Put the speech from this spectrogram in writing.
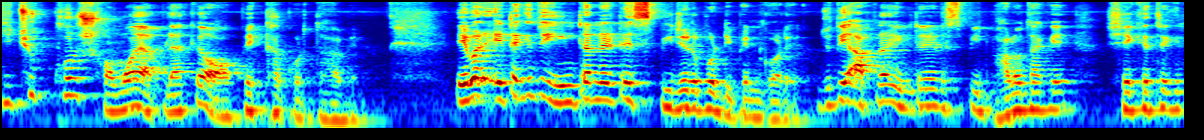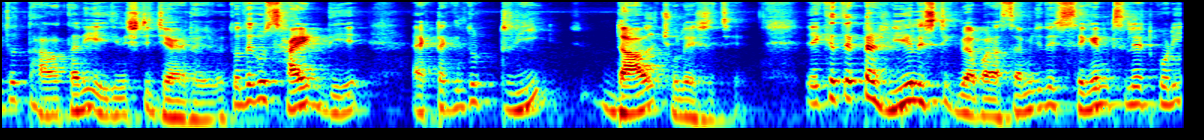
কিছুক্ষণ সময় আপনাকে অপেক্ষা করতে হবে। এবার এটা কিন্তু ইন্টারনেটের স্পিডের উপর ডিপেন্ড করে। যদি আপনার ইন্টারনেটের স্পিড ভালো থাকে, সেক্ষেত্রে কিন্তু তাড়াতাড়ি এই জিনিসটি জেনারেট হয়ে যাবে। তো দেখুন, সাইড দিয়ে একটা কিন্তু ট্রি ডাল চলে এসেছে। এক্ষেত্রে একটা রিয়েলিস্টিক ব্যাপার আছে। আমি যদি সেকেন্ড সিলেক্ট করি,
